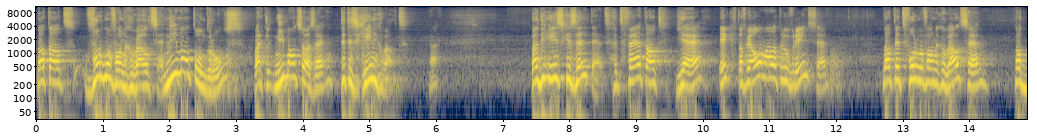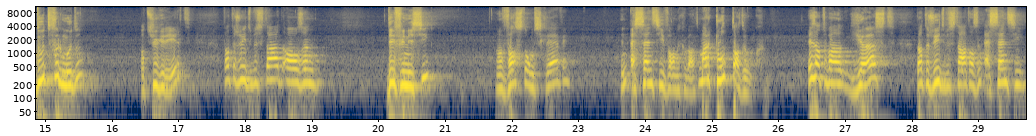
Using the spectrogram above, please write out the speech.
dat dat vormen van geweld zijn. Niemand onder ons, werkelijk niemand, zou zeggen dit is geen geweld. Maar die eensgezindheid, het feit dat jij, ik, dat wij allemaal het erover eens zijn dat dit vormen van geweld zijn, dat doet vermoeden, dat suggereert dat er zoiets bestaat als een definitie, een vaste omschrijving, een essentie van geweld. Maar klopt dat ook? Is dat wel juist dat er zoiets bestaat als een essentie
